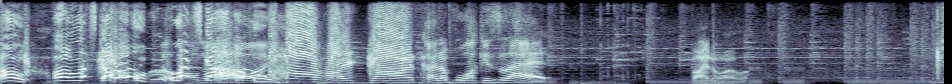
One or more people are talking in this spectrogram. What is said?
Oh, oh, let's go. Let's Oh go. God. Oh my god. What kind of luck is that? Bye, Delilah.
